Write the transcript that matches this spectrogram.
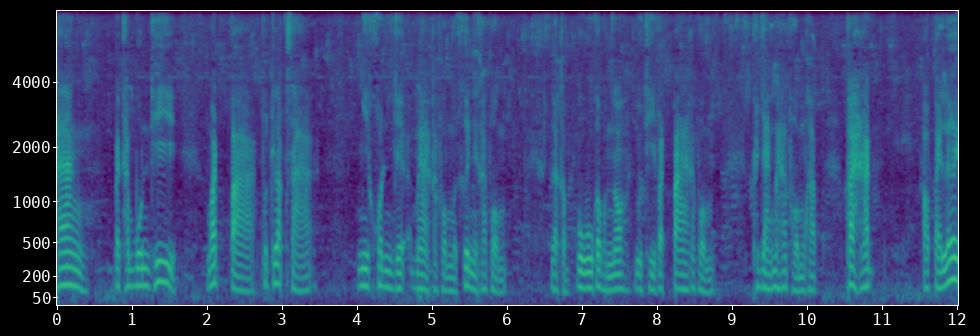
ทางไปทำบุญที่วัดป่าพุทธรักษา มีคนเยอะมากครับผมเมื่อคืนนี้ครับผม แล้วกับปูครับผมเนาะอยู่ที่วัดป่าครับผม พยังมาหาผมครับพระหัตเอาไปเลย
